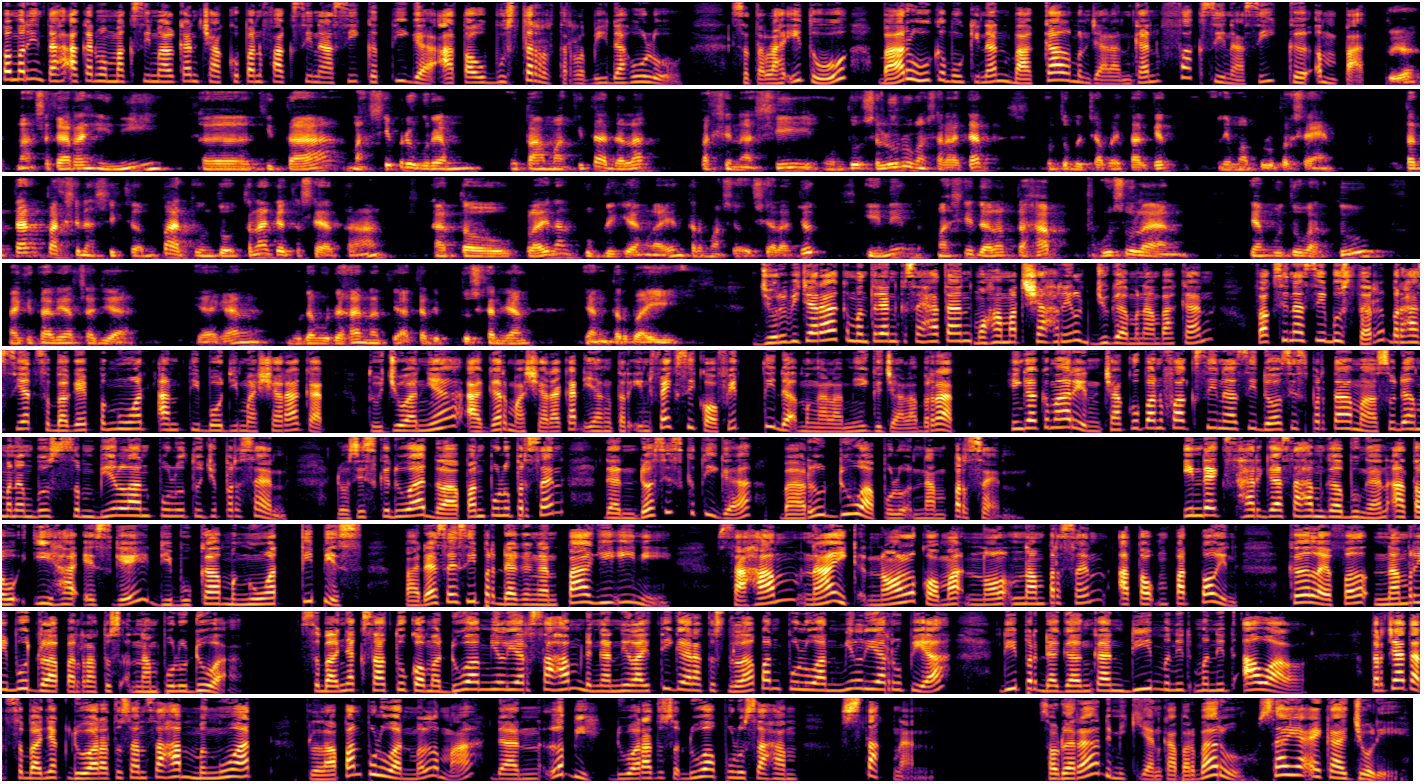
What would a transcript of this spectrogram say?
pemerintah akan memaksimalkan cakupan vaksinasi ketiga atau booster terlebih dahulu. Setelah itu, baru kemungkinan bakal menjalankan vaksinasi keempat. Ya, nah sekarang ini eh, kita masih program utama kita adalah vaksinasi untuk seluruh masyarakat untuk mencapai target 50 persen. Tentang vaksinasi keempat untuk tenaga kesehatan, atau pelayanan publik yang lain termasuk usia lanjut ini masih dalam tahap usulan yang butuh waktu nah kita lihat saja ya kan mudah-mudahan nanti akan diputuskan yang yang terbaik Juru bicara Kementerian Kesehatan Muhammad Syahril juga menambahkan, vaksinasi booster berhasiat sebagai penguat antibodi masyarakat. Tujuannya agar masyarakat yang terinfeksi COVID tidak mengalami gejala berat. Hingga kemarin, cakupan vaksinasi dosis pertama sudah menembus 97 persen, dosis kedua 80 persen, dan dosis ketiga baru 26 persen. Indeks harga saham gabungan atau IHSG dibuka menguat tipis pada sesi perdagangan pagi ini. Saham naik 0,06 persen atau 4 poin ke level 6.862. Sebanyak 1,2 miliar saham dengan nilai 380-an miliar rupiah diperdagangkan di menit-menit awal. Tercatat sebanyak 200-an saham menguat, 80-an melemah, dan lebih 220 saham stagnan. Saudara, demikian kabar baru. Saya Eka Juli.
